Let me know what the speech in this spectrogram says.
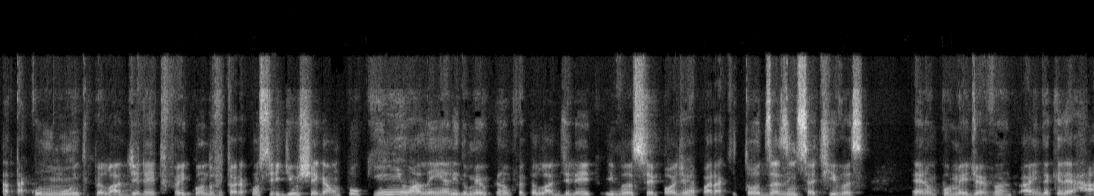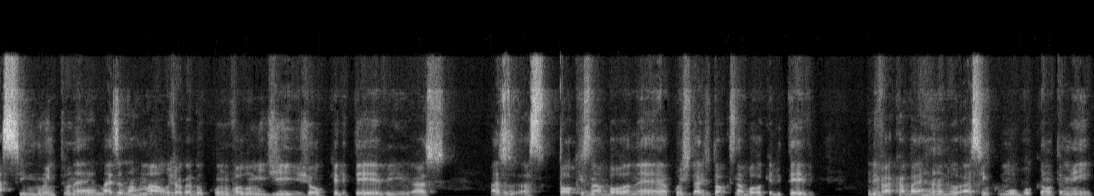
atacou muito pelo lado direito. Foi quando o Vitória conseguiu chegar um pouquinho além ali do meio campo, foi pelo lado direito. E você pode reparar que todas as iniciativas eram por meio de Evandro. Ainda que ele errasse muito, né? Mas é normal, um jogador com o volume de jogo que ele teve, as, as, as, toques na bola, né? A quantidade de toques na bola que ele teve, ele vai acabar errando. Assim como o Bocão também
